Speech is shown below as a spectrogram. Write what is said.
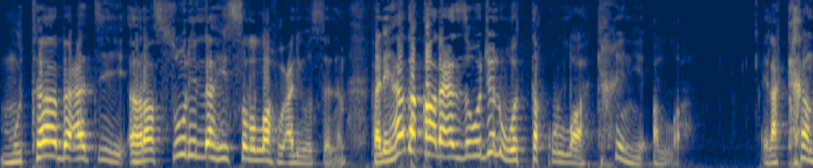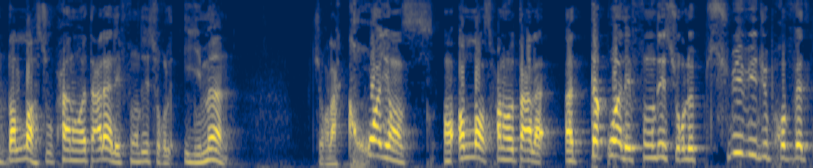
متابعة رسول الله صلى الله عليه وسلم فلهذا قال عز وجل واتقوا الله craignez Allah et la crainte d'Allah subhanahu wa ta'ala elle est fondée sur l'iman sur la croyance en Allah subhanahu wa ta'ala التقوى elle est fondée sur le suivi du prophète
